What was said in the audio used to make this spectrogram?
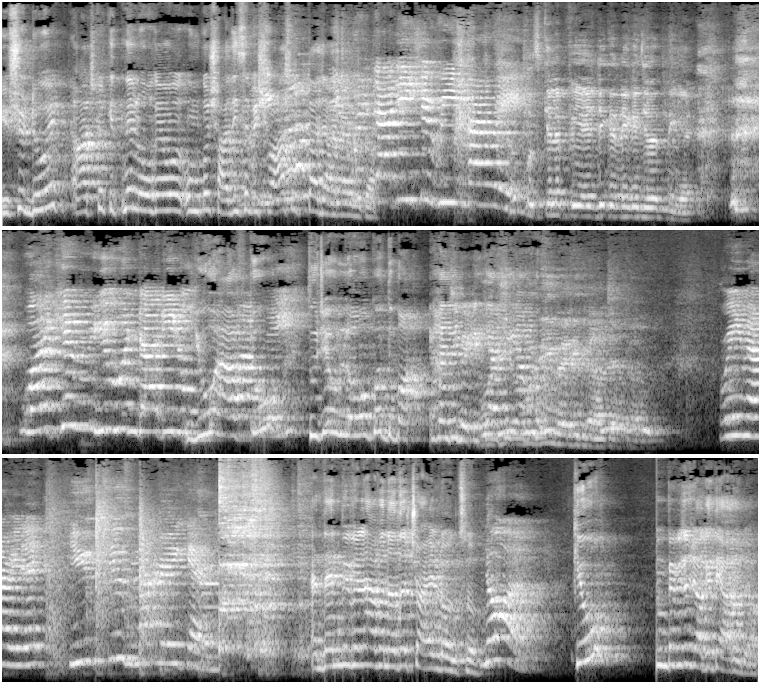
यू शुड डू इट आजकल कितने लोग हैं वो उनको शादी से विश्वास उठता जा रहा है उनका। should. उसके लिए पीएचडी करने की ज़रूरत नहीं है। Why can you and you have to तुझे उन लोगों को दोबारा हाँ जी बेटे क्या चाहिए आपको? वही मैं चाहता हूँ। Remarry like you two marry again. And then we will have another child also No. क्यों? तुम बेबी तो जाके तैयार हो जाओ।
